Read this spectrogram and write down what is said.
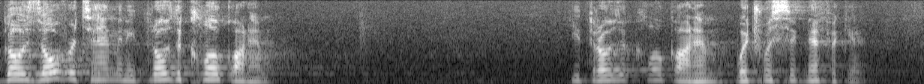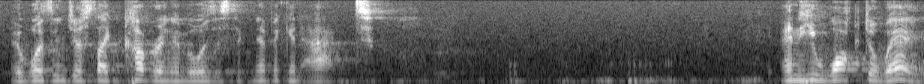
goes over to him and he throws a cloak on him. He throws a cloak on him, which was significant. It wasn't just like covering him, it was a significant act. And he walked away.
